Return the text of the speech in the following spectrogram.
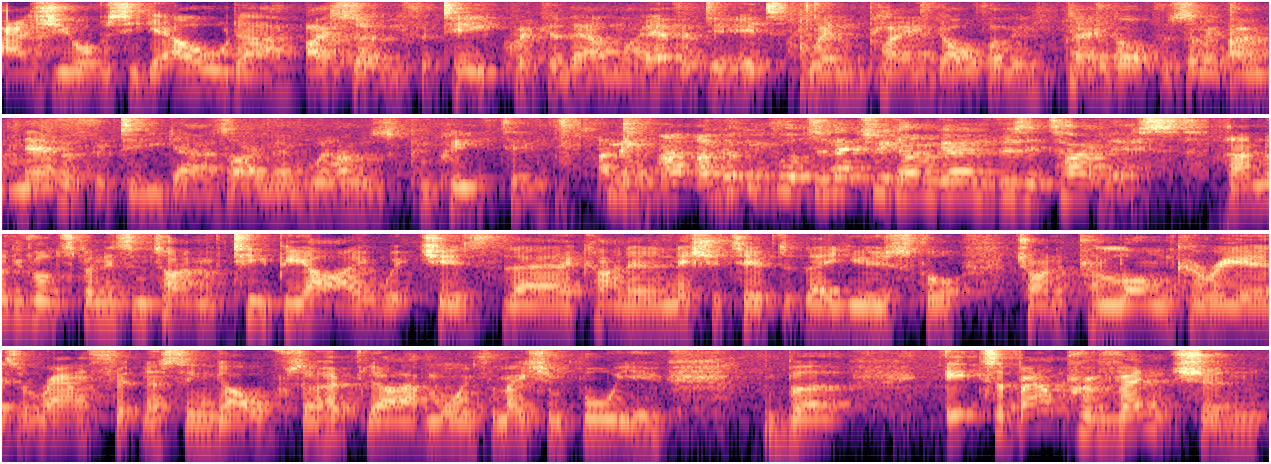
as you obviously get older. I certainly fatigue quicker now than I ever did when playing golf. I mean, playing golf was something I would never fatigue as I remember when I was competing. I mean, I, am looking forward to next week. I'm going to visit Titleist. And I'm looking forward to spending some time with TPI, which is their kind of initiative that they use for trying to prolong careers around fitness in golf. So hopefully I'll have more information for you. But it's about prevention,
